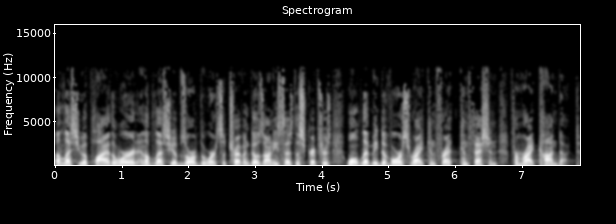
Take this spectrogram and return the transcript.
unless you apply the word, and unless you absorb the word. So Trevin goes on, he says, the scriptures won't let me divorce right conf- confession from right conduct.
